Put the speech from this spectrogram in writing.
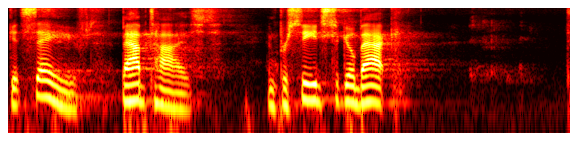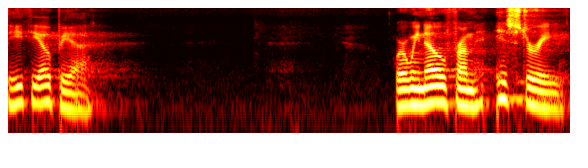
gets saved, baptized, and proceeds to go back to Ethiopia, where we know from history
